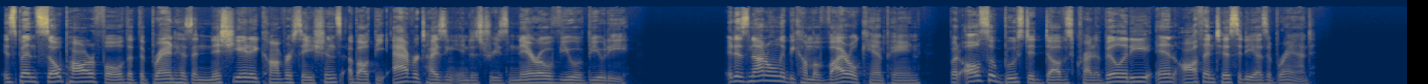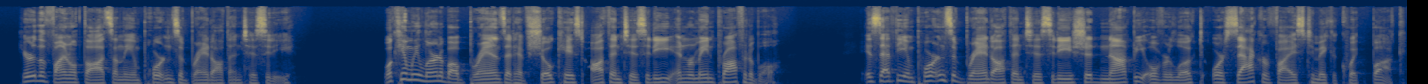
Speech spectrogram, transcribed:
it's been so powerful that the brand has initiated conversations about the advertising industry's narrow view of beauty. It has not only become a viral campaign, but also boosted Dove's credibility and authenticity as a brand. Here are the final thoughts on the importance of brand authenticity. What can we learn about brands that have showcased authenticity and remained profitable? Is that the importance of brand authenticity should not be overlooked or sacrificed to make a quick buck.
